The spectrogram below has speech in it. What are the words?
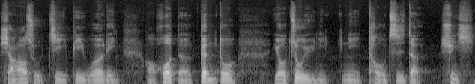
小老鼠 GP 五二零哦，获得更多有助于你你投资的讯息。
